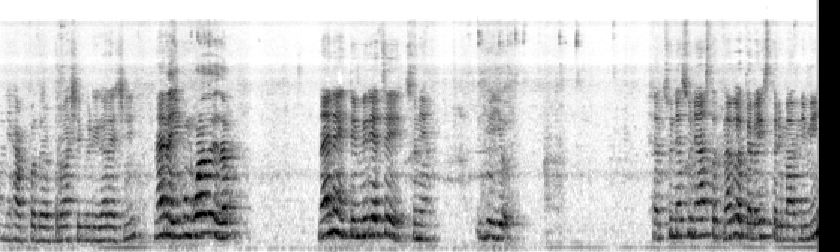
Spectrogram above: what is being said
आणि हा पदार्थ अशी घडी घालायची. नाही नाही इकडून गोळा झाली जरा. नाही नाही ते मिरयाचे सुन्या. ये ह्या चुन्या सुन्या असतात ना ग त्याला इस्त्री मारली मी.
